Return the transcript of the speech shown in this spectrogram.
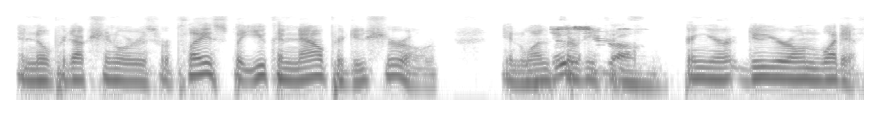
and no production orders were placed. But you can now produce your own in one Produce thirty your fifth. own. Bring your do your own what if.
